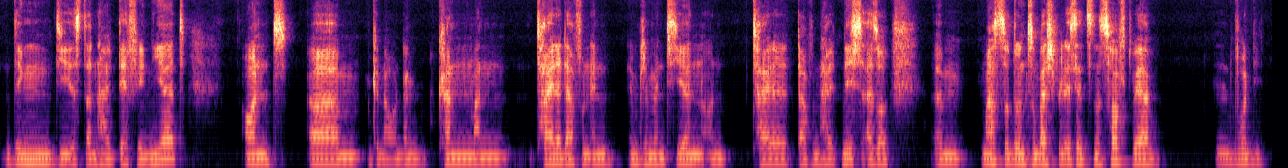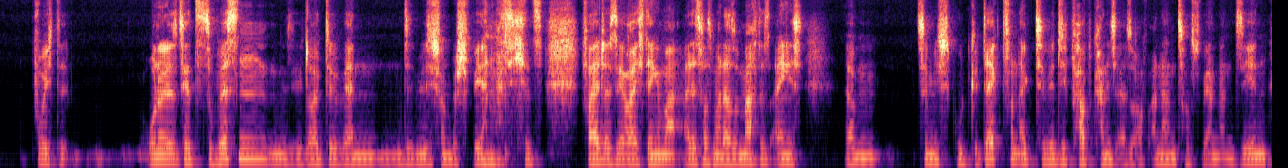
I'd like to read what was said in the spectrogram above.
Dingen, die es dann halt definiert. Und ähm, genau, und dann kann man Teile davon implementieren und Teile davon halt nicht. Also ähm, Mastodon zum Beispiel ist jetzt eine Software, wo die, wo ich ohne es jetzt zu wissen, die Leute werden sich schon beschweren, was ich jetzt falsch sehe, aber ich denke mal, alles, was man da so macht, ist eigentlich ähm, ziemlich gut gedeckt von ActivityPub, kann ich also auf anderen Softwaren dann sehen.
